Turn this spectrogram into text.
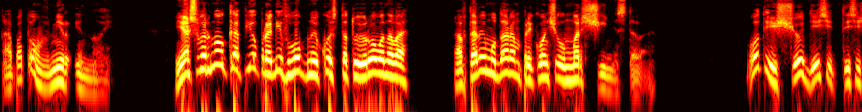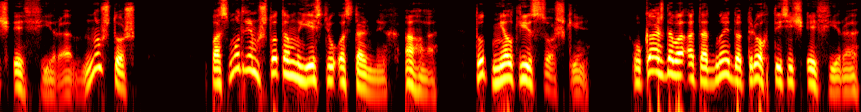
а потом в мир иной. Я швырнул копье, пробив лобную кость татуированного, а вторым ударом прикончил морщинистого. Вот еще десять тысяч эфира. Ну что ж, Посмотрим, что там есть у остальных. Ага, тут мелкие сошки. У каждого от одной до трех тысяч эфира.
